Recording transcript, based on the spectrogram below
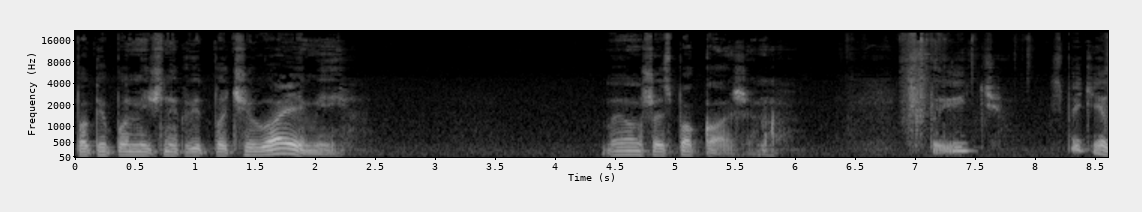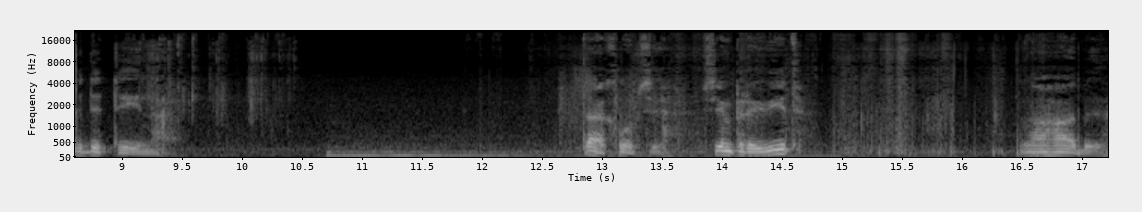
Поки помічник відпочиває мій, ми вам щось покажемо. Спить, спить як дитина. Так, хлопці, всім привіт. Нагадую,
